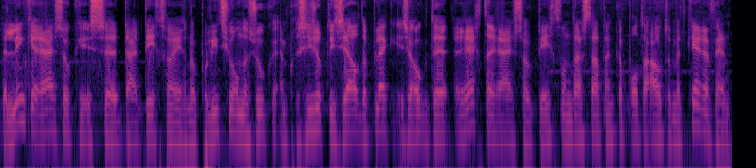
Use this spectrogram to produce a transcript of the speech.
De linkerrijstok is uh, daar dicht vanwege een politieonderzoek. En precies op diezelfde plek is ook de rechterrijstok dicht. Want daar staat een kapotte auto met caravan.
